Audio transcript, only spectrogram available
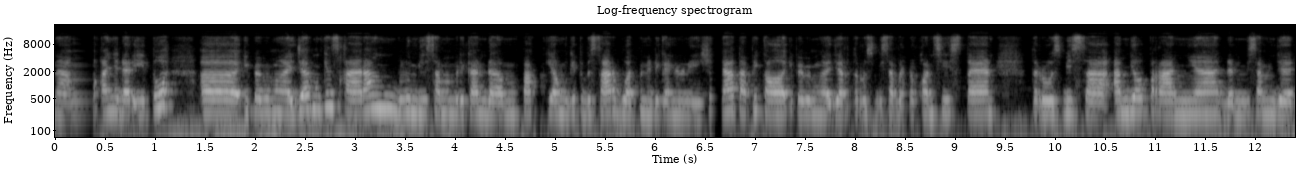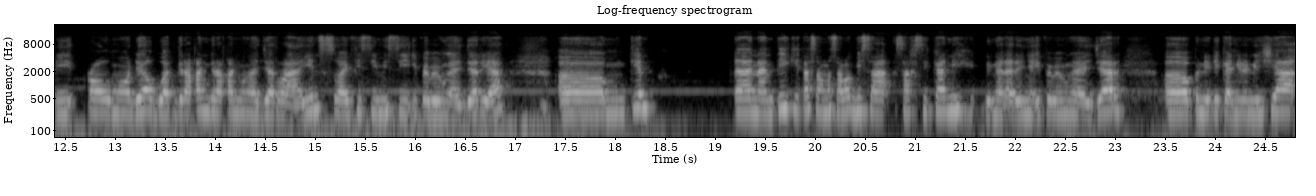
Nah, makanya dari itu uh, eh, IPB mengajar mungkin sekarang belum bisa memberikan dampak yang begitu besar buat pendidikan Indonesia, tapi kalau IPB mengajar terus bisa berkonsisten, terus bisa ambil perannya dan bisa menjadi role model buat gerakan-gerakan mengajar lain sesuai visi misi IPB mengajar ya. Uh, mungkin uh, nanti kita sama-sama bisa saksikan nih dengan adanya IPB mengajar uh, pendidikan Indonesia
